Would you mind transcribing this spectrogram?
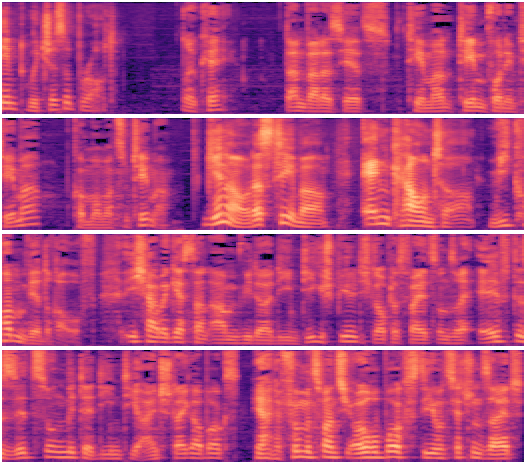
nehmt Witches Abroad. Okay, dann war das jetzt Thema, Themen vor dem Thema. Kommen wir mal zum Thema. Genau, das Thema. Encounter. Wie kommen wir drauf? Ich habe gestern Abend wieder D&D gespielt. Ich glaube, das war jetzt unsere elfte Sitzung mit der D&D Einsteigerbox. Ja, eine 25-Euro-Box, die uns jetzt schon seit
